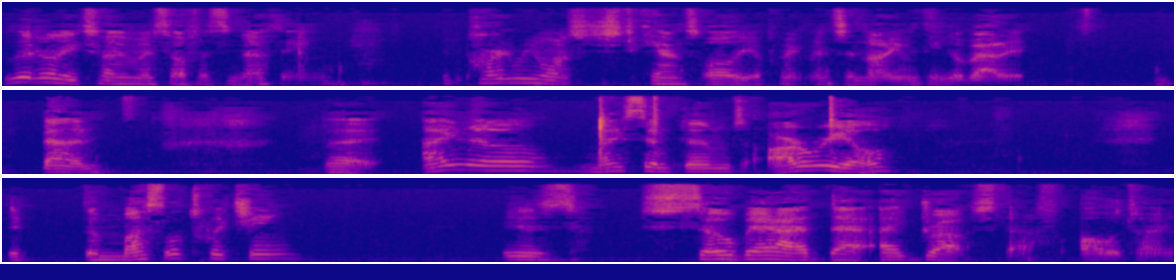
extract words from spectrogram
literally telling myself it's nothing. Part of me wants just to cancel all the appointments and not even think about it. Done. But I know my symptoms are real the muscle twitching is so bad that I drop stuff all the time.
